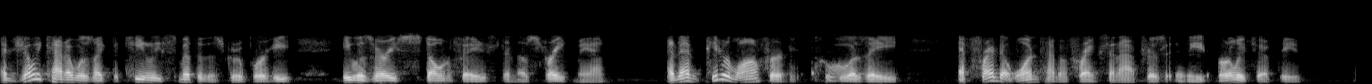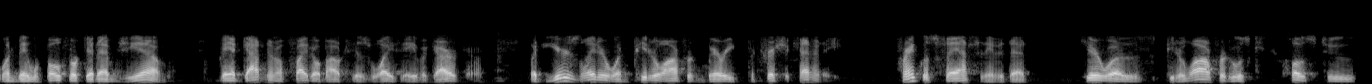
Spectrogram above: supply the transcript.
And Joey kind of was like the Keely Smith of this group, where he, he was very stone faced and a straight man. And then Peter Lawford, who was a a friend at one time of Frank Sinatra's in the early 50s, when they both worked at MGM, they had gotten in a fight about his wife, Ava Gardner. But years later, when Peter Lawford married Patricia Kennedy, Frank was fascinated that here was Peter Lawford, who was close to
